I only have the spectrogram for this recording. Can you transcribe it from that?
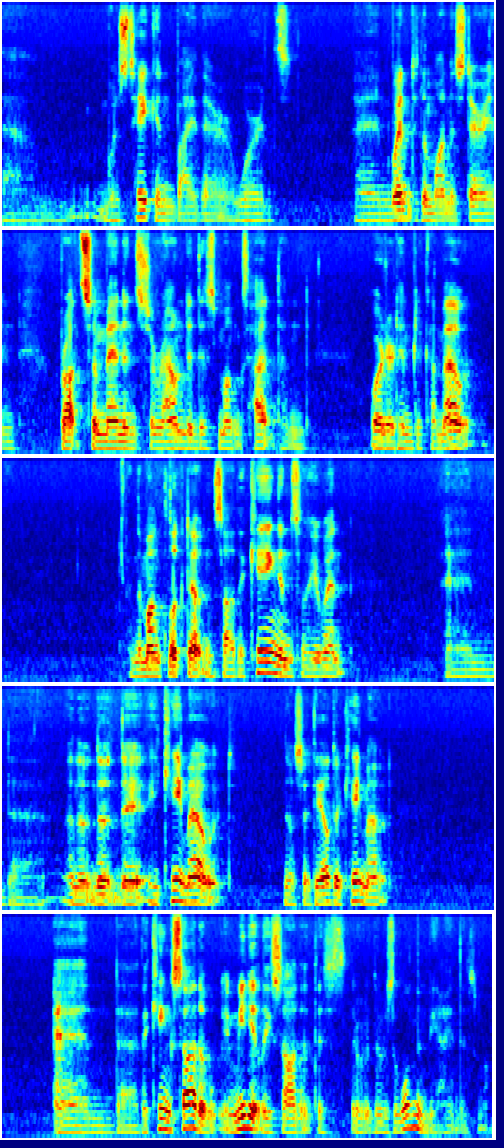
um, was taken by their words and went to the monastery and brought some men and surrounded this monk's hut and ordered him to come out. And the monk looked out and saw the king, and so he went And, uh, and the, the, the, he came out, no, sorry, the elder came out, and uh, the king saw the, immediately saw that this, there, there was a woman behind this monk.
